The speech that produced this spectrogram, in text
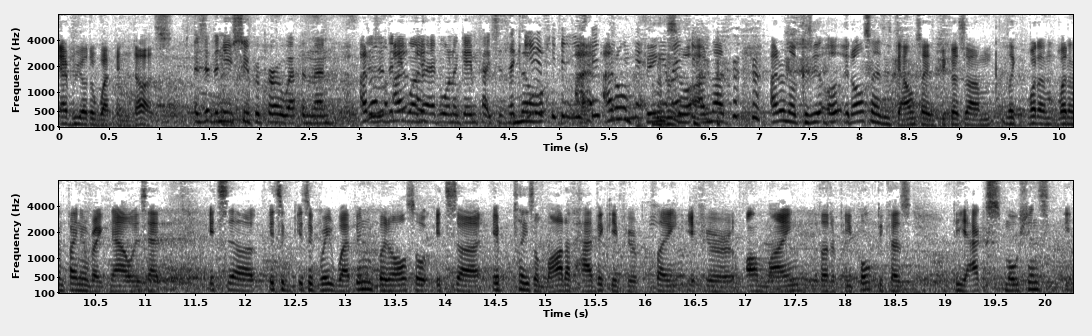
every other weapon does. Is it the new Super Pro weapon then? I is don't- it the new I- one I- that everyone on GameFAQs is like, No, yeah, if you didn't use I, this, I don't think so. I'm not. I don't know because it, it also has its downsides. Because um, like what I'm what I'm finding right now is that it's a it's a it's a great weapon, but also it's uh it plays a lot of havoc if you're playing if you're online with other people because the axe motions it,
